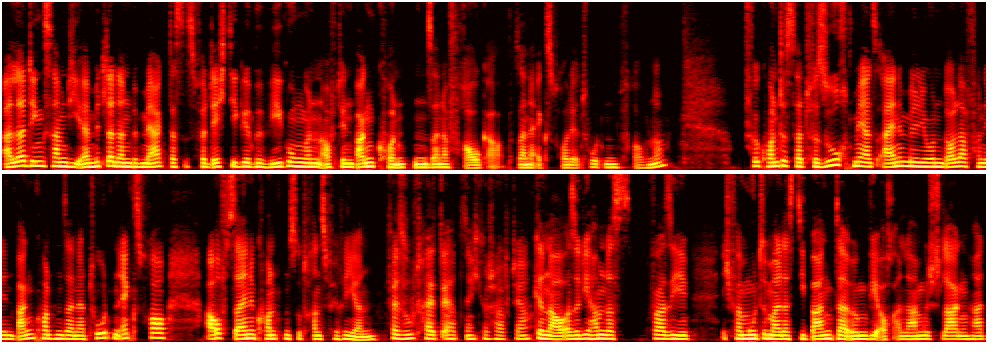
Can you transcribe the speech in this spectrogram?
Allerdings haben die Ermittler dann bemerkt, dass es verdächtige Bewegungen auf den Bankkonten seiner Frau gab, seiner Ex-Frau, der toten Frau. Ne? Für Contes hat versucht, mehr als eine Million Dollar von den Bankkonten seiner toten Ex-Frau auf seine Konten zu transferieren. Versucht heißt, er hat es nicht geschafft, ja? Genau, also die haben das quasi, ich vermute mal, dass die Bank da irgendwie auch Alarm geschlagen hat.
